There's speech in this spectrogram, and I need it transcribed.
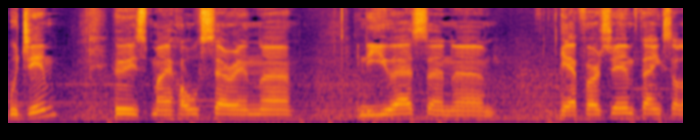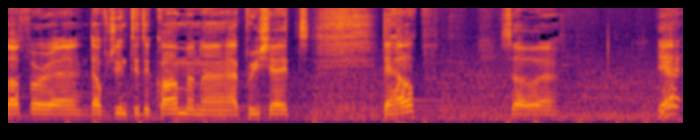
with Jim, who is my here in uh, in the US. And um, yeah, first Jim, thanks a lot for uh, the opportunity to come, and uh, I appreciate the help. So uh, yeah. yeah,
